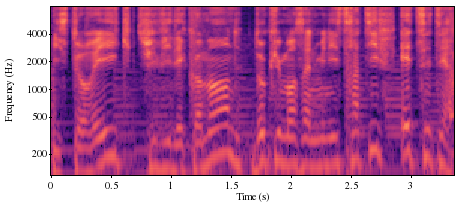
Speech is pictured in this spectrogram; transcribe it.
Historique, suivi des commandes, documents administratifs, etc.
